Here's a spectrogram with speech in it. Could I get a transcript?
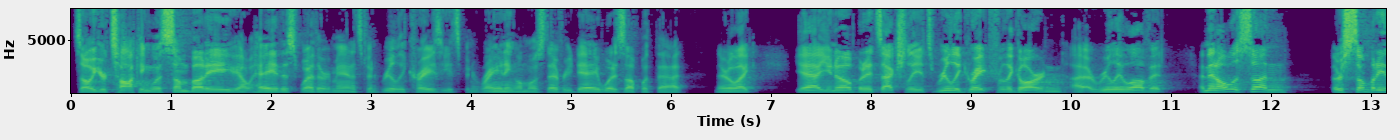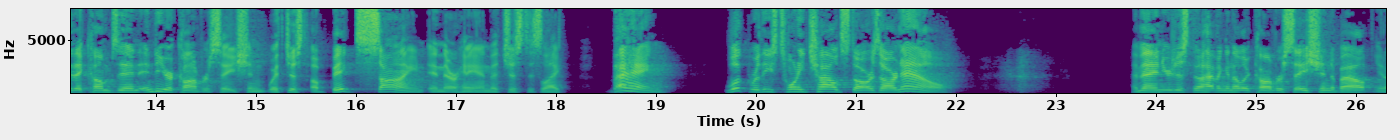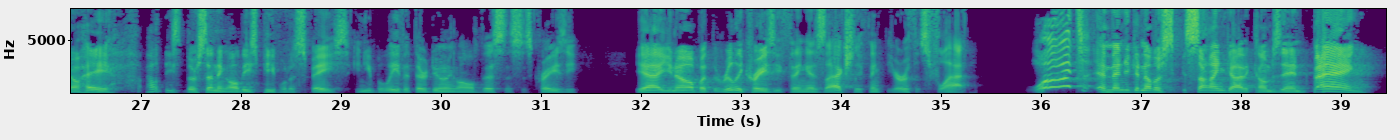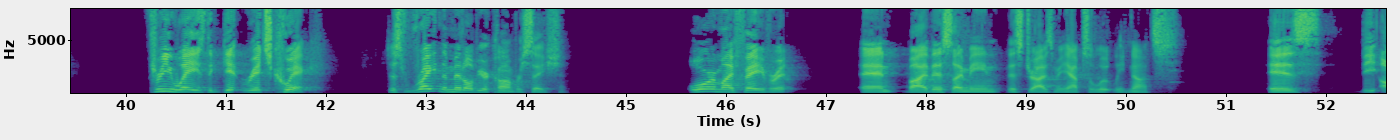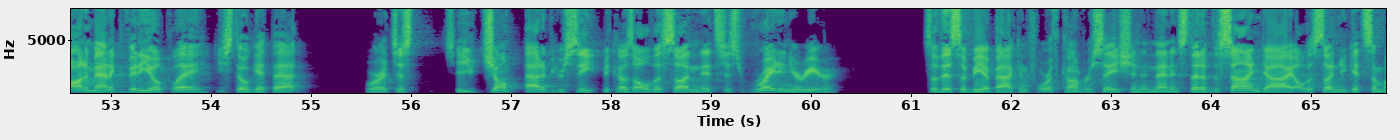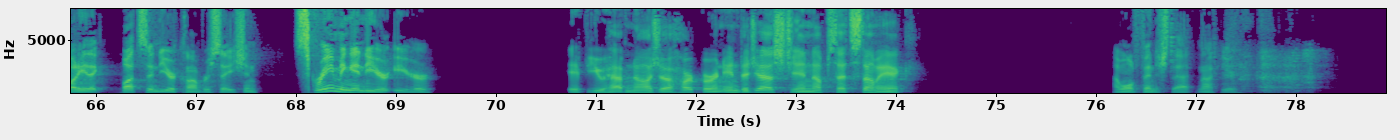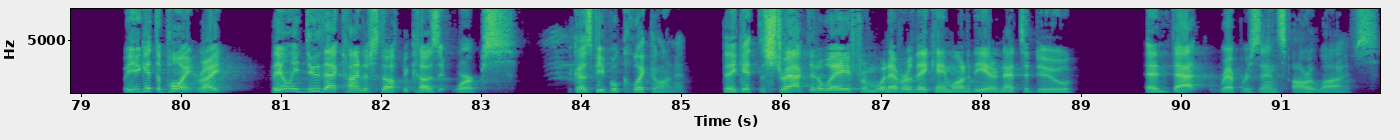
So you're talking with somebody, you know, hey, this weather, man, it's been really crazy. It's been raining almost every day. What is up with that? They're like, yeah, you know, but it's actually, it's really great for the garden. I, really love it. And then all of a sudden, there's somebody that comes in into your conversation with just a big sign in their hand that just is like, bang, look where these 20 child stars are now. And then you're just having another conversation about, you know, hey, about these, they're sending all these people to space. Can you believe that they're doing all of this? This is crazy. Yeah, you know, but the really crazy thing is I actually think the earth is flat. What? And then you get another sign guy that comes in, bang! Three ways to get rich quick. Just right in the middle of your conversation. Or my favorite, and by this I mean this drives me absolutely nuts, is the automatic video play. You still get that? Where it just, you jump out of your seat because all of a sudden it's just right in your ear. So this would be a back and forth conversation. And then instead of the sign guy, all of a sudden you get somebody that butts into your conversation, screaming into your ear. If you have nausea, heartburn, indigestion, upset stomach. I won't finish that, not here. but you get the point, right? They only do that kind of stuff because it works, because people click on it. They get distracted away from whatever they came onto the internet to do, and that represents our lives.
